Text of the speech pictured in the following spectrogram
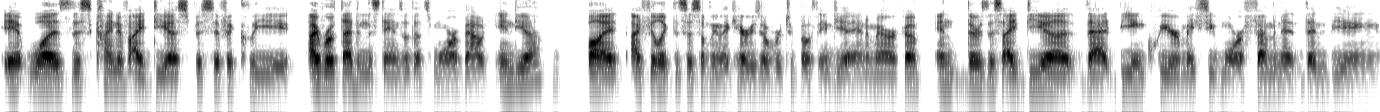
It was this kind of idea specifically. I wrote that in the stanza that's more about India, but I feel like this is something that carries over to both India and America. And there's this idea that being queer makes you more effeminate than being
